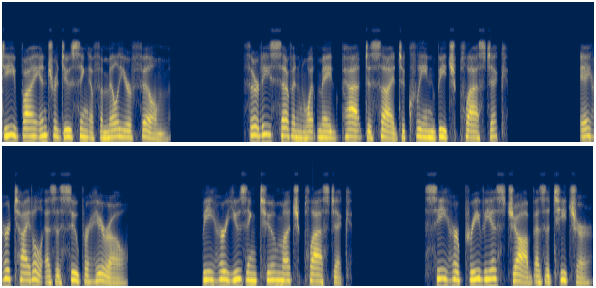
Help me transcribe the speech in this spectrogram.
D. By introducing a familiar film. 37 What made Pat decide to clean beach plastic? A. Her title as a superhero. B. Her using too much plastic. See her previous job as a teacher.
